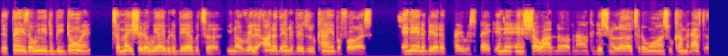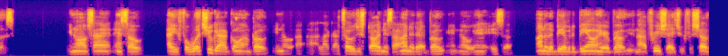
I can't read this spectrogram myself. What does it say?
the things that we need to be doing to make sure that we're able to be able to, you know, really honor the individuals who came before us. And then to be able to pay respect and and show our love and our unconditional love to the ones who coming after us. You know what I'm saying? And so, hey, for what you got going, bro, you know, I, I, like I told you starting this, I honor that, bro. You know, and it's a honor to be able to be on here, bro. And I appreciate you for sure.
